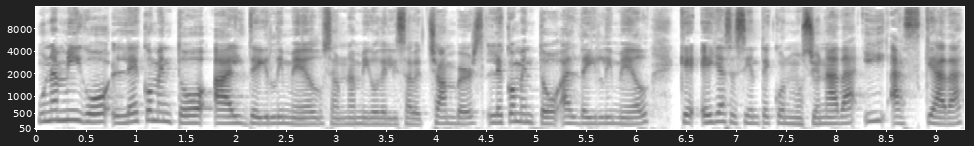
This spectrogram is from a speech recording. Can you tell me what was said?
Un amigo le comentó al Daily Mail, o sea, un amigo de Elizabeth Chambers, le comentó al Daily Mail que ella se siente conmocionada y asqueada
